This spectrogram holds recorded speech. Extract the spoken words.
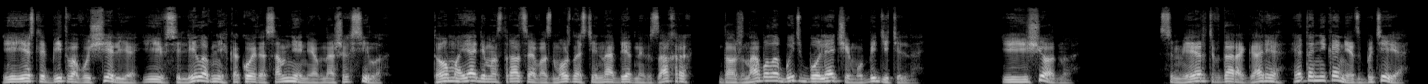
И если битва в ущелье и вселила в них какое-то сомнение в наших силах, то моя демонстрация возможностей на бедных захрах должна была быть более чем убедительна. И еще одно. Смерть в Дарагаре — это не конец бытия.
